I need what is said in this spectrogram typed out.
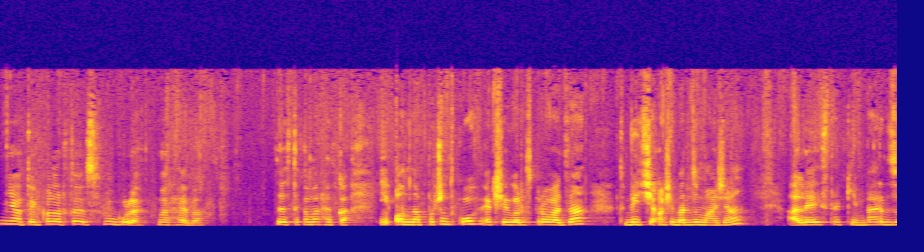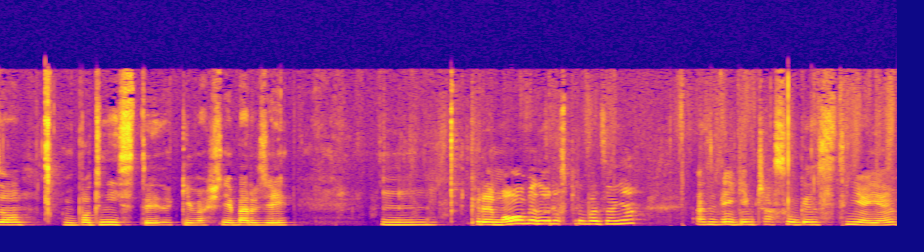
Nie, ten kolor to jest w ogóle marchewa. To jest taka marchewka. I on na początku, jak się go rozprowadza, to widzicie, on się bardzo mazia, ale jest taki bardzo wodnisty, taki właśnie bardziej mm, kremowy do rozprowadzania a z biegiem czasu gęstnieje.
